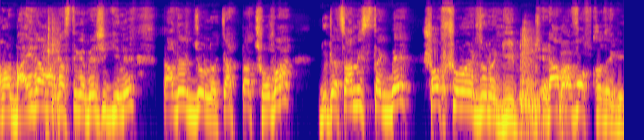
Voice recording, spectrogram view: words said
আমার বাইরে আমার কাছ থেকে বেশি কিনে তাদের জন্য চারটা ছোবা দুটা চামিচ থাকবে সব সময়ের জন্য গিফট এটা আমার পক্ষ থেকে।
